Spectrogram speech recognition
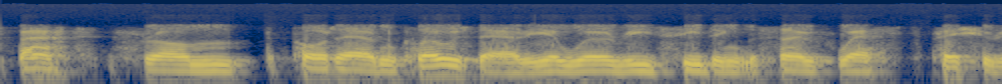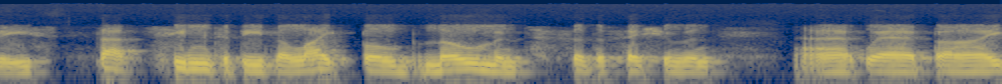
spat from the Port Erin closed area were reseeding the southwest fisheries, that seemed to be the light bulb moment for the fishermen uh, whereby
